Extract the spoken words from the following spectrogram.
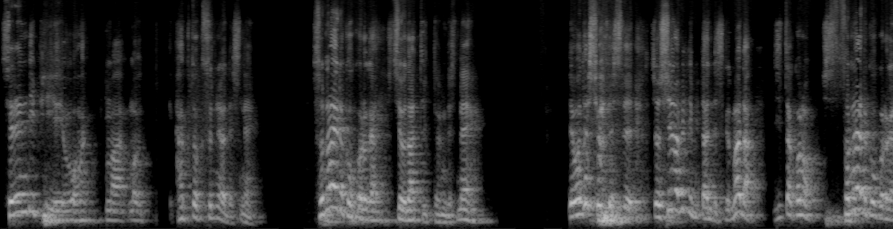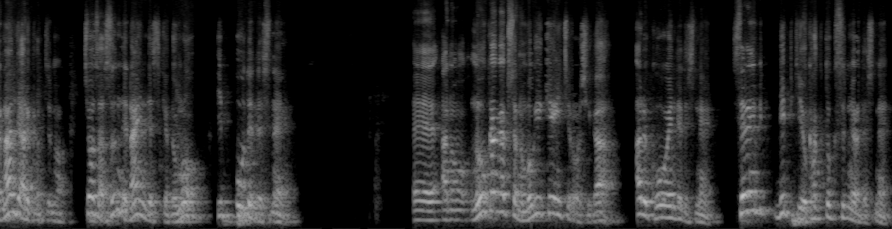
セレンディピティを、まあ、獲得するにはですね、備える心が必要だって言ってるんですね。で私はですね、ちょっと調べてみたんですけど、まだ実はこの備える心が何であるかっていうのは調査済んでないんですけども、一方でですね、えー、あの脳科学者の茂木健一郎氏がある講演でですね、セレンディピティを獲得するにはですね、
